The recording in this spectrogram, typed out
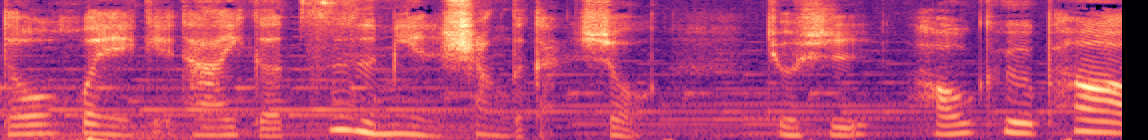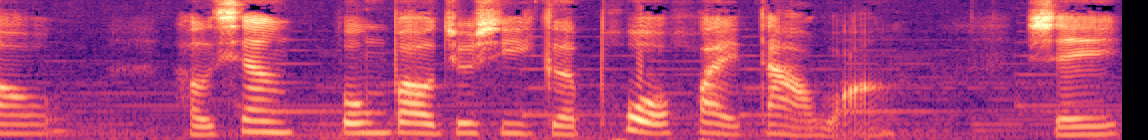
都会给他一个字面上的感受，就是好可怕哦，好像风暴就是一个破坏大王。谁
